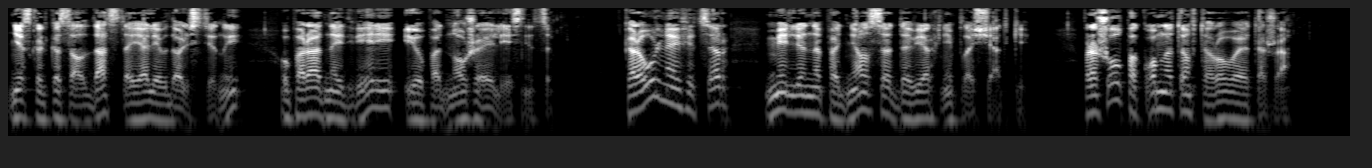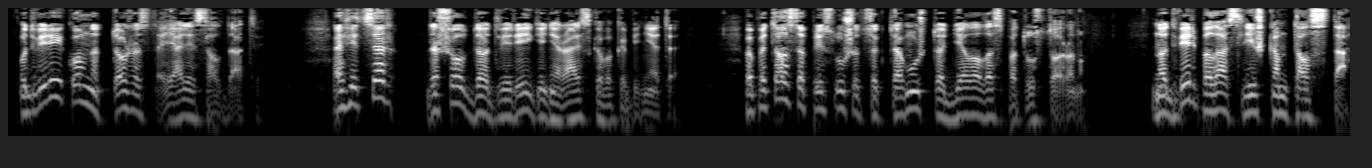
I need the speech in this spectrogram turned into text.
Несколько солдат стояли вдоль стены, у парадной двери и у подножия лестницы. Караульный офицер медленно поднялся до верхней площадки. Прошел по комнатам второго этажа. У дверей комнат тоже стояли солдаты. Офицер дошел до дверей генеральского кабинета – попытался прислушаться к тому, что делалось по ту сторону. Но дверь была слишком толста.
